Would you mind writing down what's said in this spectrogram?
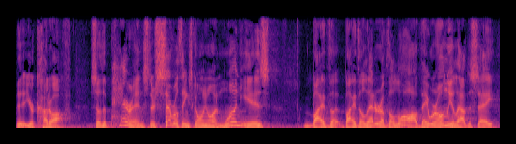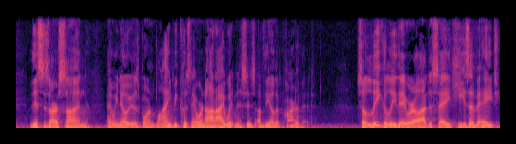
you're cut off. So the parents, there's several things going on. One is by the, by the letter of the law, they were only allowed to say, This is our son and we know he was born blind because they were not eyewitnesses of the other part of it. So legally, they were allowed to say, He's of age,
